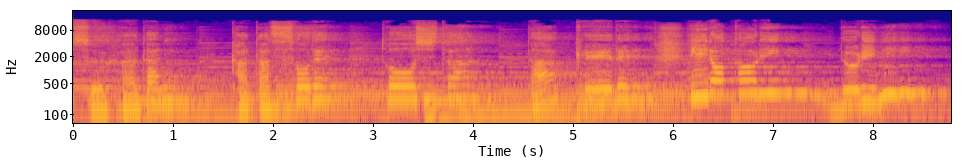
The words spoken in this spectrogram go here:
体に片袖通しただけで色とりどりに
